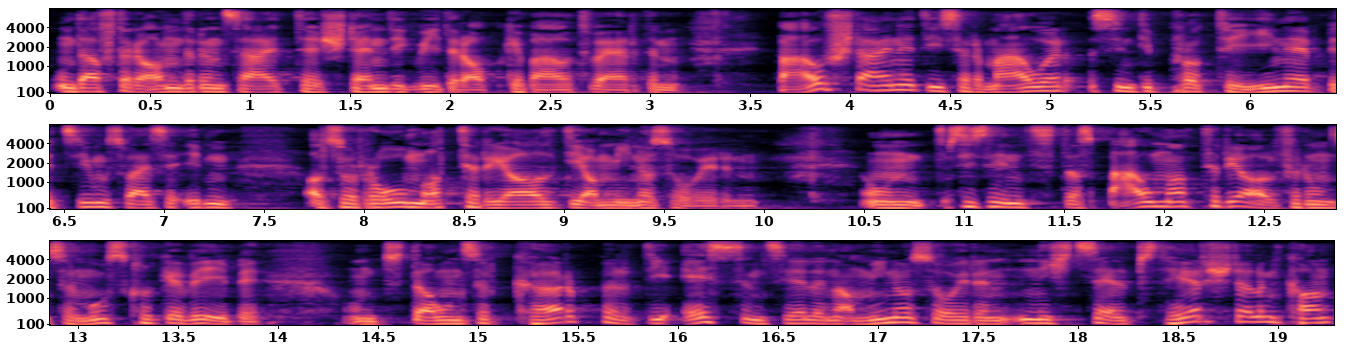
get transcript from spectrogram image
und auf der anderen Seite ständig wieder abgebaut werden. Bausteine dieser Mauer sind die Proteine beziehungsweise eben also Rohmaterial die Aminosäuren. Und sie sind das Baumaterial für unser Muskelgewebe. Und da unser Körper die essentiellen Aminosäuren nicht selbst herstellen kann,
